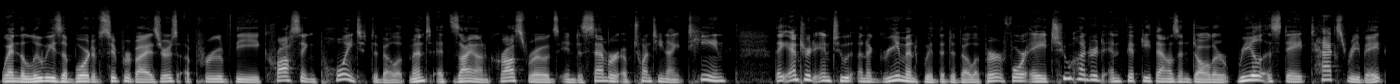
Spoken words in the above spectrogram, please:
When the Louisa Board of Supervisors approved the Crossing Point development at Zion Crossroads in December of 2019, they entered into an agreement with the developer for a $250,000 real estate tax rebate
